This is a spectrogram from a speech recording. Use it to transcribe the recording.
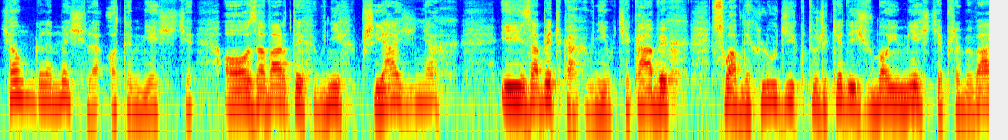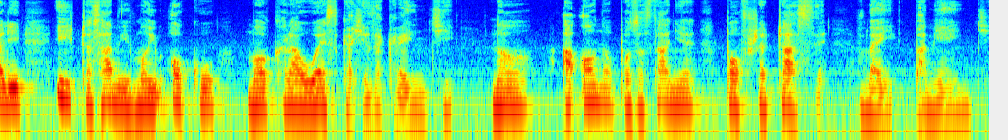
ciągle myślę o tym mieście, o zawartych w nich przyjaźniach i zabytkach w nim ciekawych, sławnych ludzi, którzy kiedyś w moim mieście przebywali i czasami w moim oku mokra łezka się zakręci. No, a ono pozostanie po wsze czasy w mej pamięci.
